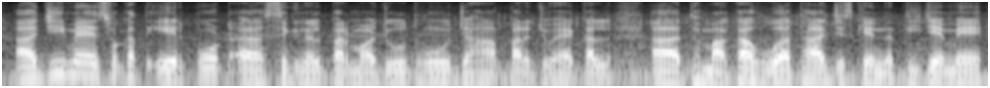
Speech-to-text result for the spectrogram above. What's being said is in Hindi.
जी, मैं इस वक्त एयरपोर्ट सिग्नल पर मौजूद हूँ, जहाँ पर जो है कल धमाका हुआ था, जिसके नतीजे में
